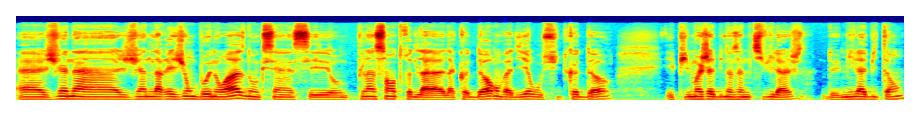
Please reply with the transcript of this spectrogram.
je, viens je viens de la région beaunoise, donc c'est au plein centre de la, Côte d'Or, on va dire, ou sud-Côte d'Or. Et puis moi j'habite dans un petit village de 1000 habitants.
